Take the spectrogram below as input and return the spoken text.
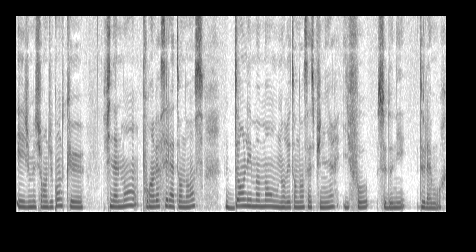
Et je me suis rendu compte que finalement, pour inverser la tendance, dans les moments où on aurait tendance à se punir, il faut se donner de l'amour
